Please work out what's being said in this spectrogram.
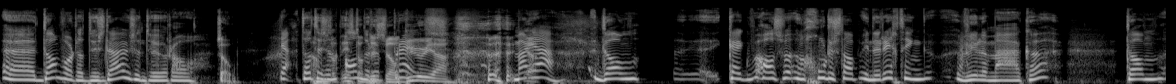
Eh, dan wordt dat dus 1000 euro. Zo. Ja, dat is een dat is dan andere dus wel prijs. duur, ja. Maar ja, dan. eh, Kijk, als we een goede stap in de richting willen maken. Dan,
